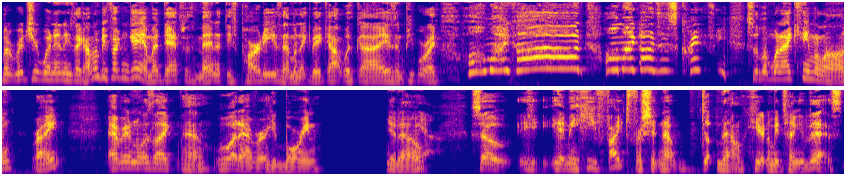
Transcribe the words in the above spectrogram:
But Richard went in, and he's like, I'm gonna be fucking gay. I'm gonna dance with men at these parties. I'm gonna make out with guys. And people were like, oh my God, oh my God, this is crazy. So but when I came along, right, everyone was like, eh, whatever, he's boring. You know? Yeah. So, he, I mean, he fights for shit. Now, now, here, let me tell you this,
